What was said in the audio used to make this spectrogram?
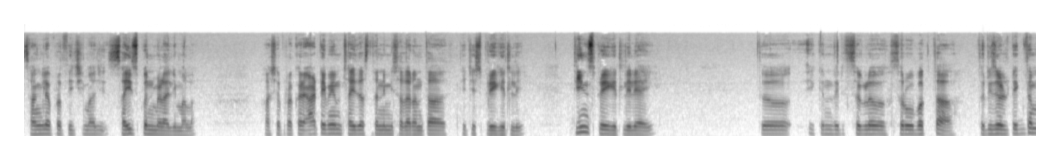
चांगल्या प्रतीची माझी साईज पण मिळाली मला. अशा प्रकारे आठ एम एम साईज असताना मी साधारणतः त्याचे स्प्रे घेतले. तीन स्प्रे घेतलेले आहे. तर एकंदरीत सगळं सर्व बघता तर रिझल्ट एकदम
